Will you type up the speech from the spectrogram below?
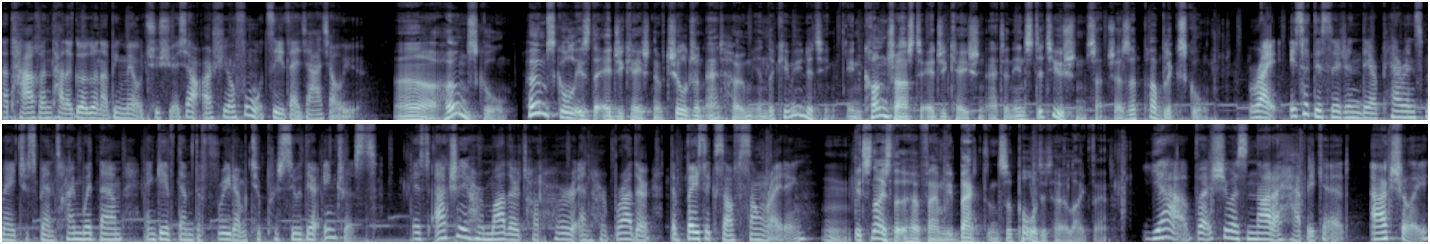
那她和她的哥哥呢，并没有去学校，而是由父母自己在家教育。 Ah, homeschool. Homeschool is the education of children at home in the community, in contrast to education at an institution such as a public school. Right, it's a decision their parents made to spend time with them and give them the freedom to pursue their interests. It's actually her mother taught her and her brother the basics of songwriting. Hmm. It's nice that her family backed and supported her like that. Yeah, but she was not a happy kid. Actually,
